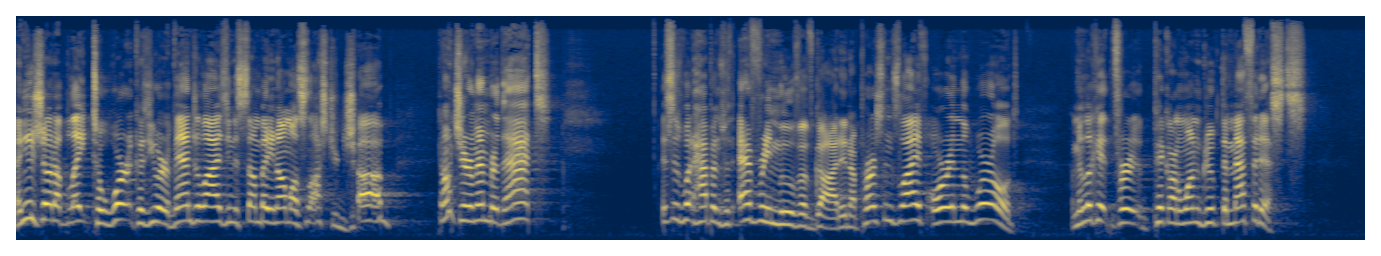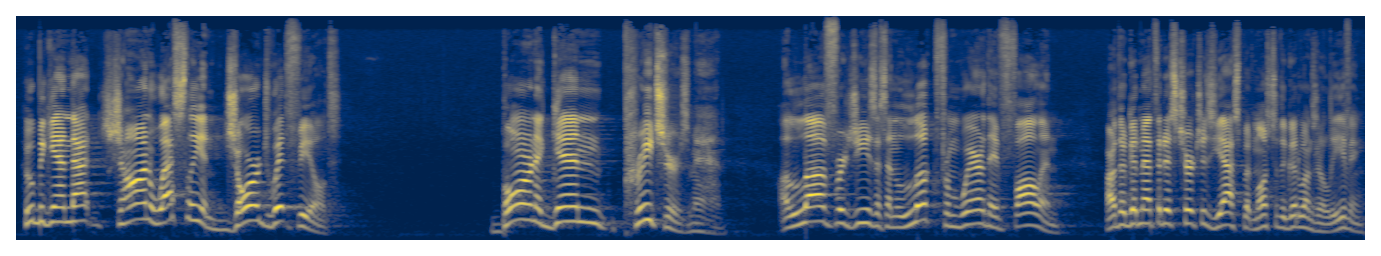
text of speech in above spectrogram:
and you showed up late to work because you were evangelizing to somebody and almost lost your job. Don't you remember that? This is what happens with every move of God in a person's life or in the world. I mean, look at, for pick on one group, the Methodists. Who began that? John Wesley and George Whitefield. Born again preachers, man a love for Jesus, and look from where they've fallen. Are there good Methodist churches? Yes, but most of the good ones are leaving.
